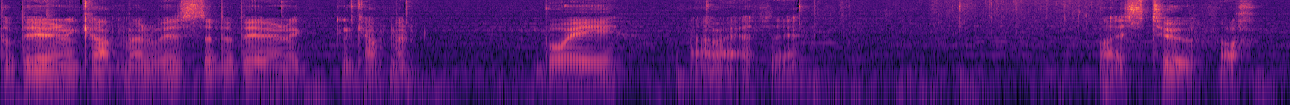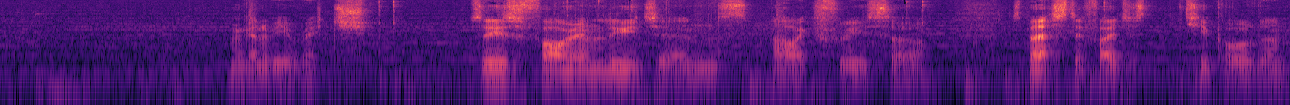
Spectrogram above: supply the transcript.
Barbarian encampment. Where's the barbarian encampment? Boy. Alright, up there. Oh, there's two. Oh. I'm gonna be rich. So these foreign legions are like free, so it's best if I just keep holding.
